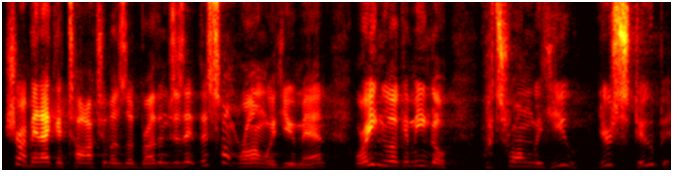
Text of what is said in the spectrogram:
Sure, I mean, I could talk to him as a brother and just say, there's something wrong with you, man. Or he can look at me and go, what's wrong with you? You're stupid.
